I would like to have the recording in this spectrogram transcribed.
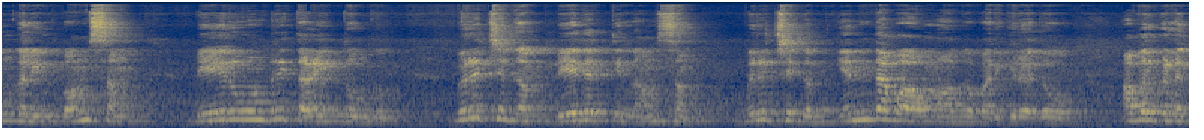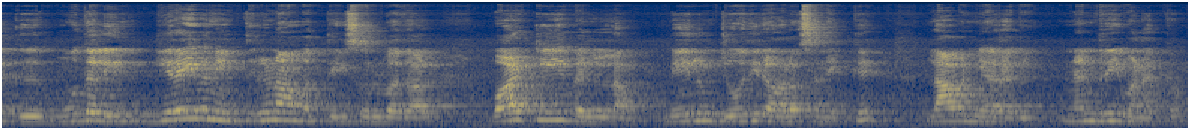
உங்களின் வம்சம் வேரூன்றி தழைத்தோங்கும். விருச்சிகம் வேதத்தின் அம்சம் விருச்சிகம் எந்த பாவமாக வருகிறதோ அவர்களுக்கு முதலில் இறைவனின் திருநாமத்தை சொல்வதால் வாழ்க்கையை வெல்லலாம். மேலும் ஜோதிட ஆலோசனைக்கு லாவண்யா ரவி. நன்றி வணக்கம்.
